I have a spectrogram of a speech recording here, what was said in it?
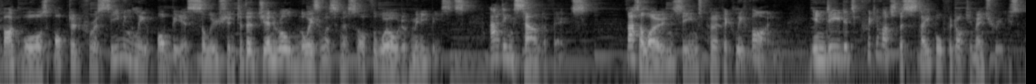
Bug Wars opted for a seemingly obvious solution to the general noiselessness of the world of mini beasts, adding sound effects. That alone seems perfectly fine. Indeed, it's pretty much the staple for documentaries.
